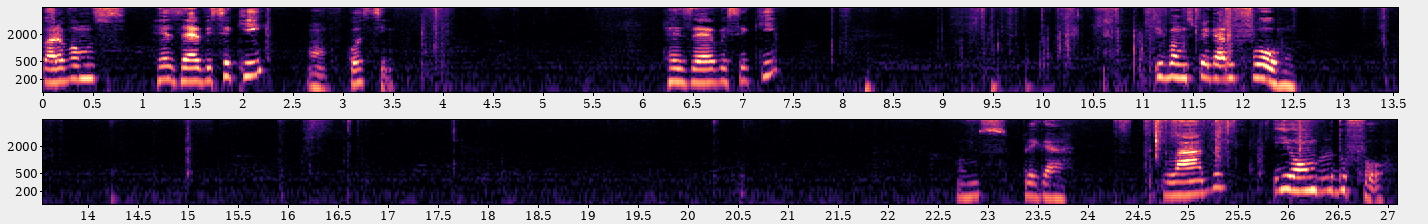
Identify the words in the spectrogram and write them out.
Agora, vamos... Reserva esse aqui, ó, ficou assim. Reserva esse aqui. E vamos pegar o forro. Vamos pregar lado e ombro do forro.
